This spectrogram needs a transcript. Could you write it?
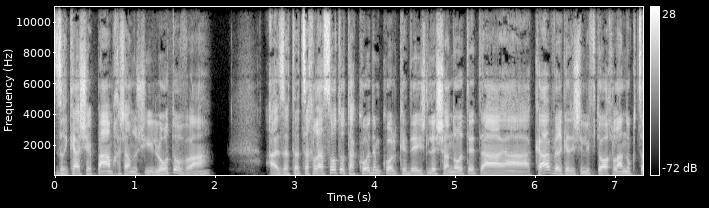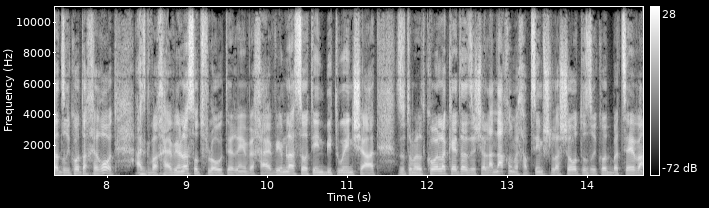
הזריקה שפעם חשבנו שהיא לא טובה, אז אתה צריך לעשות אותה קודם כל כדי לשנות את הקאבר, כדי לפתוח לנו קצת זריקות אחרות. אז כבר חייבים לעשות פלוטרים וחייבים לעשות in between shot. זאת אומרת, כל הקטע הזה של אנחנו מחפשים שלשות או זריקות בצבע,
